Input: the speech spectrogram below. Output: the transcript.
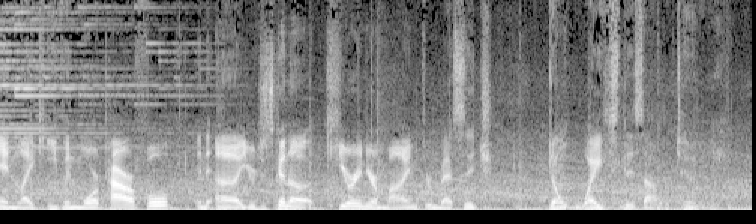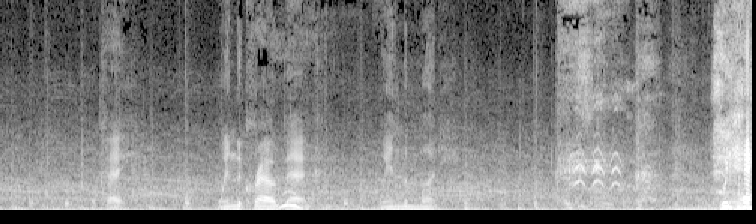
and like even more powerful, and uh, you're just gonna hear in your mind through message, "Don't waste this opportunity." Okay, win the crowd back, win the money. 'Cause we have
